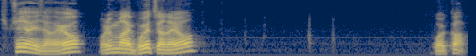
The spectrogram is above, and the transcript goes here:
10주년이잖아요. 오랜만에 모였잖아요. 뭘까?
